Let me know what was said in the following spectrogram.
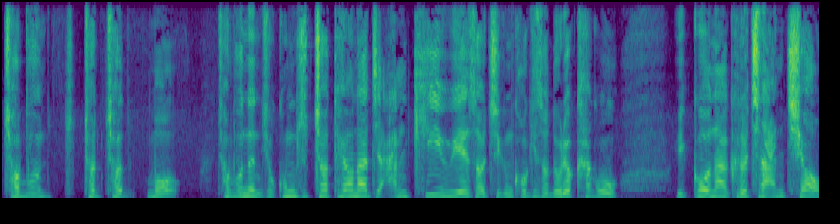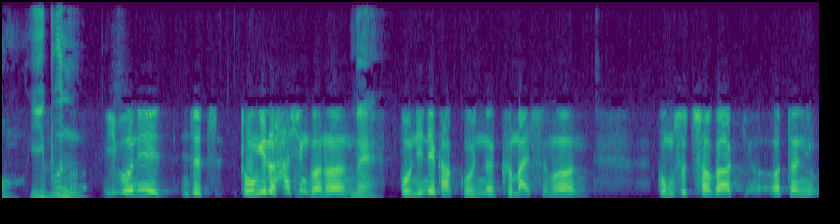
저분 저 저 뭐 저분은 저 공수처 태어나지 않기 위해서 지금 거기서 노력하고 있거나 그렇지는 않죠. 이분 이분이 이제 동의를 하신 거는 네. 본인이 갖고 있는 그 말씀은 공수처가 어떤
